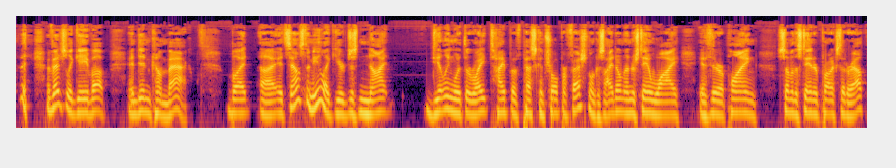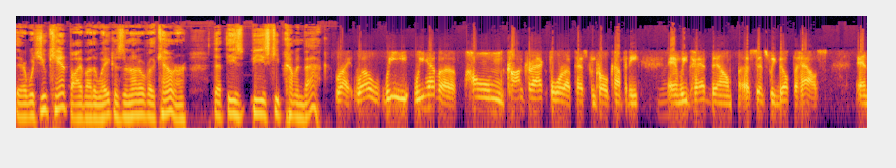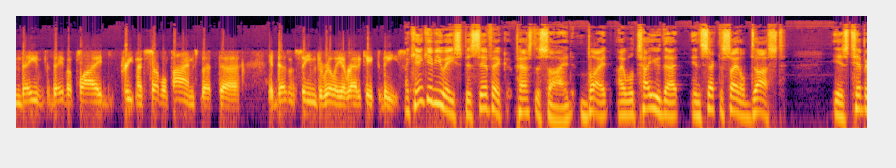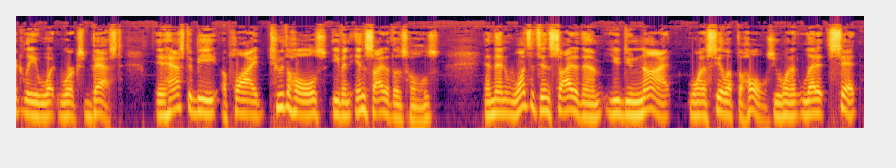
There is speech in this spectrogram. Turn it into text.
they eventually gave up and didn't come back. But uh, it sounds to me like you're just not dealing with the right type of pest control professional because I don't understand why if they're applying some of the standard products that are out there, which you can't buy by the way because they're not over the counter, that these bees keep coming back? Right. Well, we we have a home contract for a pest control company, and we've had them uh, since we built the house, and they've they've applied treatment several times, but uh, it doesn't seem to really eradicate the bees. I can't give you a specific pesticide, but I will tell you that insecticidal dust is typically what works best. It has to be applied to the holes, even inside of those holes. And then once it's inside of them, you do not want to seal up the holes. You want to let it sit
